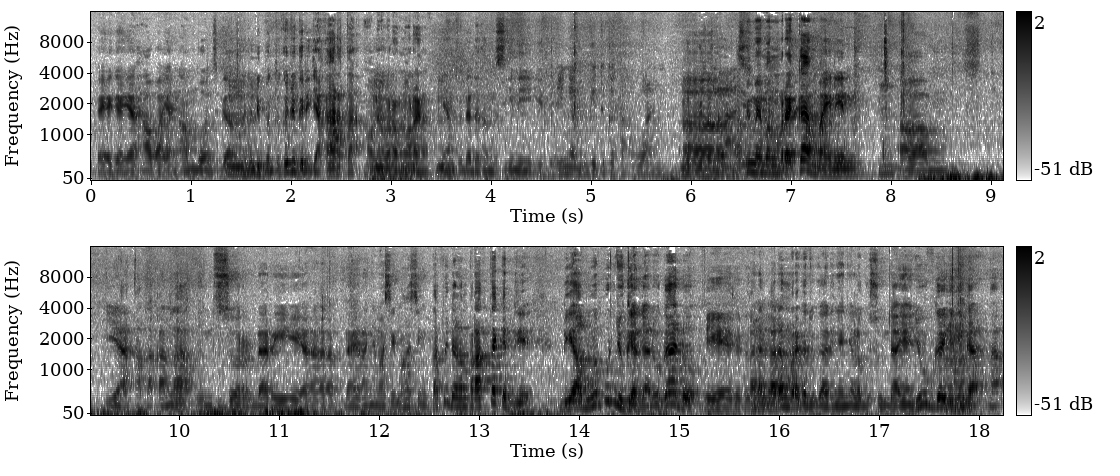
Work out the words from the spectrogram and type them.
Kayak gaya Hawaiian Ambon segala macam. Hmm. itu dibentuknya juga di Jakarta oleh Hmm, orang-orang hmm, yang sudah datang ke sini gitu. Jadi nggak begitu ketahuan. Jelas. tapi memang mereka mainin em, ya katakanlah unsur dari eh, daerahnya masing-masing. Tapi dalam praktek di, di albumnya pun juga gado-gado Iya, gado-gado. kadang-kadang mereka juga ada nyanyi lagu Sundanya juga jadi nggak nggak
